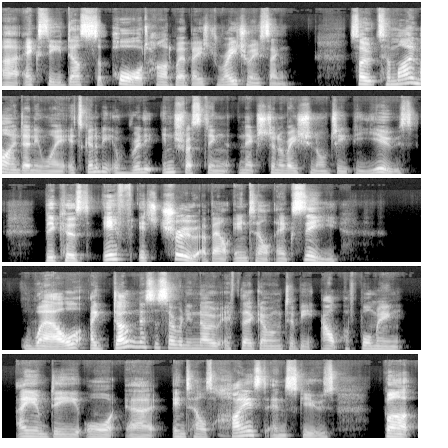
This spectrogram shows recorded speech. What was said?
uh, Xe does support hardware-based ray tracing. So to my mind anyway, it's going to be a really interesting next generation of GPUs because if it's true about Intel Xe, well, I don't necessarily know if they're going to be outperforming AMD or uh, Intel's highest end SKUs, but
